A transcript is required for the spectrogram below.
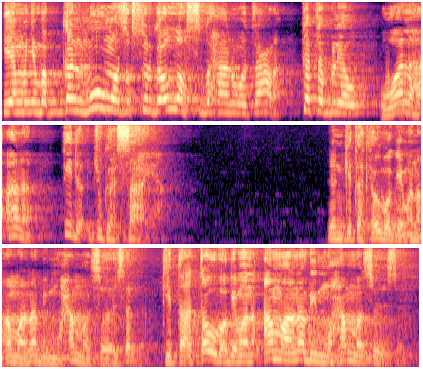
yang menyebabkanmu masuk surga Allah Subhanahu wa taala. Kata beliau, "Wala ana." Tidak juga saya. Dan kita tahu bagaimana amal Nabi Muhammad SAW. Kita tahu bagaimana amal Nabi Muhammad SAW.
